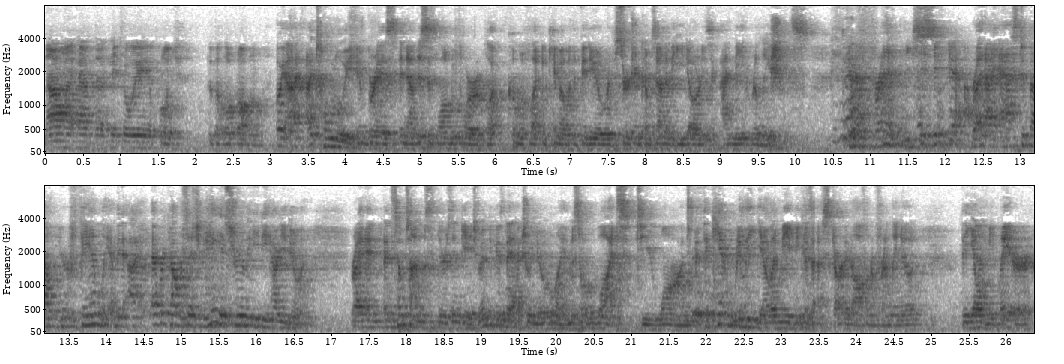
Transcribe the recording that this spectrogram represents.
now I have the HOA approach the whole problem. Oh yeah, I, I totally embrace. And now this is long before Flecken came out with a video where the surgeon comes down to the ER and he's like, "I made relations." They're friends, Yeah. right? I asked about your family. I mean, I, every conversation, hey, it's the ED. How are you doing? Right? And, and sometimes there's engagement because they actually know who I am. So what do you want? But they can't really yell at me because I've started off on a friendly note. They yell at me later.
